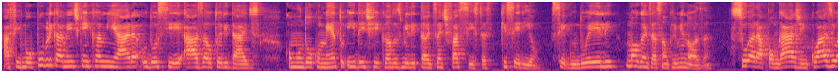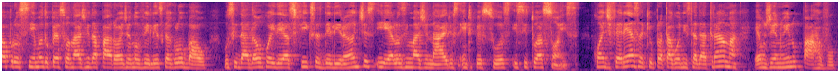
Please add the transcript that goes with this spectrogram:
afirmou publicamente que encaminhara o dossiê às autoridades como um documento identificando os militantes antifascistas, que seriam, segundo ele, uma organização criminosa. Sua arapongagem quase o aproxima do personagem da paródia novelesca global, o cidadão com ideias fixas delirantes e elos imaginários entre pessoas e situações com a diferença que o protagonista da trama é um genuíno parvo,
